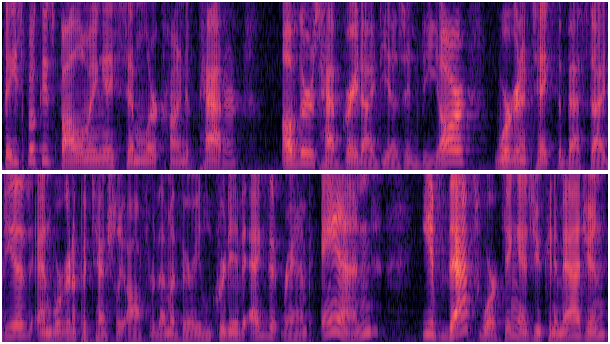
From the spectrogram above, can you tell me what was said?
facebook is following a similar kind of pattern Others have great ideas in VR. We're going to take the best ideas and we're going to potentially offer them a very lucrative exit ramp. And if that's working, as you can imagine,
